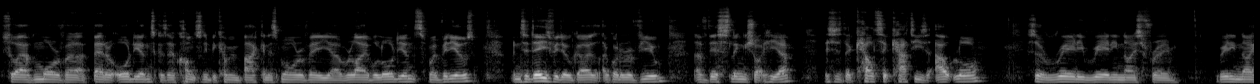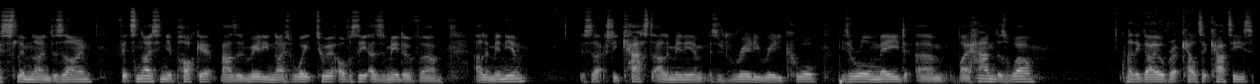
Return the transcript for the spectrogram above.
so I have more of a, a better audience because they're constantly be coming back, and it's more of a uh, reliable audience for my videos. But in today's video, guys, I've got a review of this slingshot here. This is the Celtic Cattys Outlaw. It's a really, really nice frame. Really nice slimline design. Fits nice in your pocket. Has a really nice weight to it, obviously, as it's made of um, aluminium. This is actually cast aluminium. This is really, really cool. These are all made um, by hand as well by the guy over at Celtic Cattys.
